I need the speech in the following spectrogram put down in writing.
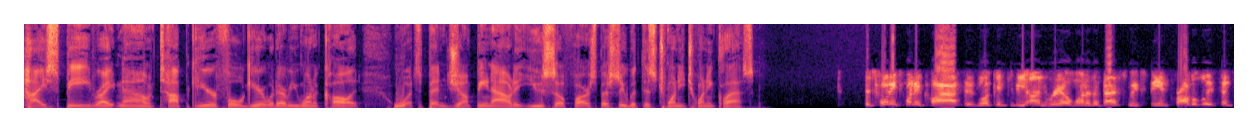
high speed right now, top gear, full gear, whatever you want to call it. What's been jumping out at you so far, especially with this 2020 class? The 2020 class is looking to be unreal. One of the best we've seen probably since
